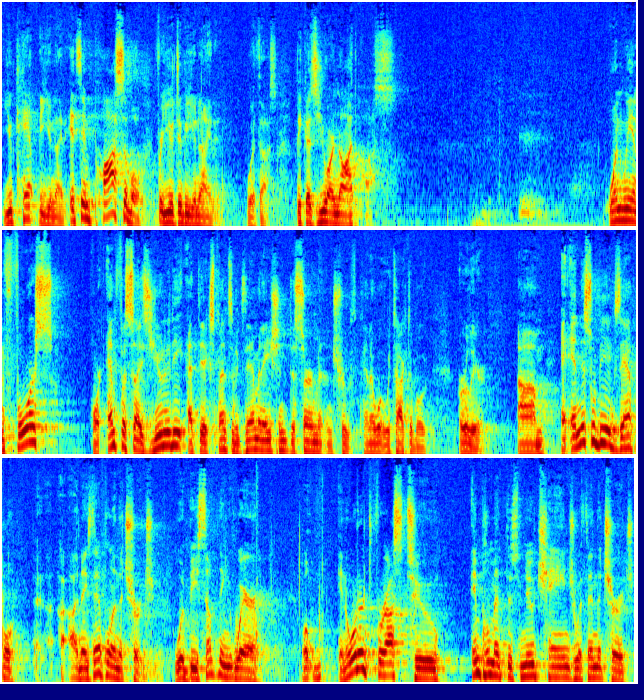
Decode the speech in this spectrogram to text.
You can't be united. It's impossible for you to be united with us because you are not us. When we enforce or emphasize unity at the expense of examination, discernment, and truth, kind of what we talked about earlier. Um, and, and this would be example, an example in the church would be something where, well, in order for us to implement this new change within the church,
